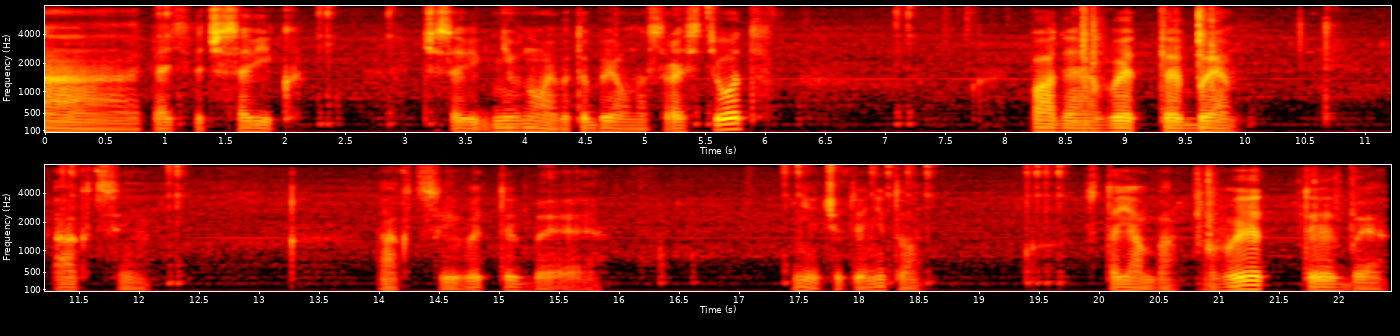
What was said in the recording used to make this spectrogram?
а, опять это часовик. Часовик дневной. ВТБ у нас растет. распада ВТБ. Акции. Акции ВТБ. Нет что-то я не то. Стоямба. ВТБ.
